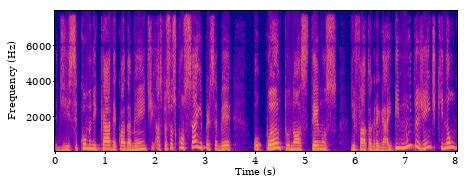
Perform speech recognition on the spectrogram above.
de se comunicar adequadamente, as pessoas conseguem perceber o quanto nós temos de fato agregar. E tem muita gente que não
